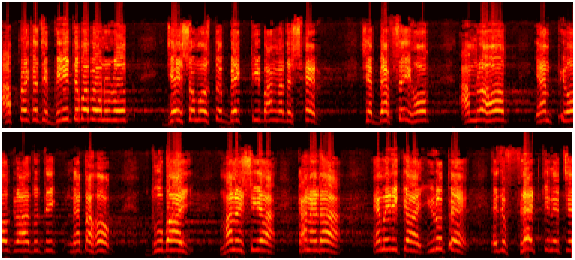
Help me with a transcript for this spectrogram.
আপনার কাছে বিনীতভাবে অনুরোধ, যে সমস্ত ব্যক্তি বাংলাদেশের সে ব্যবসায়ী হোক, আমলা হোক, এমপি হোক, রাজনৈতিক নেতা হোক, দুবাই, মালয়েশিয়া, কানাডা, আমেরিকা, ইউরোপে এই যে ফ্ল্যাট কিনেছে,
